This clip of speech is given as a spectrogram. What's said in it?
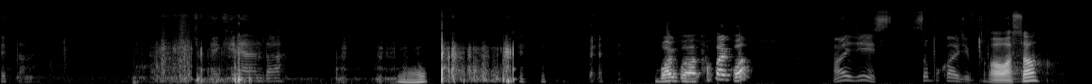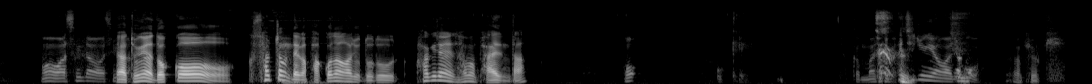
됐다 네 캐리한다 네. 뭐 할 거야? 탑할 거야? 아니지 서포 가야지 어 왔어? 어 왔습니다 왔습니다 야 동현아 너 거 설정 내가 바꿔놔가지고 너도 하기 전에 한번 봐야 된다. 오케이 잠깐만 지금 패치 중이어가지고 오케이 오케이.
